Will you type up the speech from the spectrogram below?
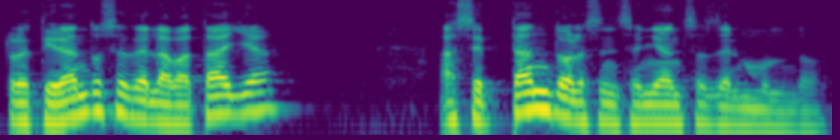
retirándose de la batalla, aceptando las enseñanzas del mundo,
